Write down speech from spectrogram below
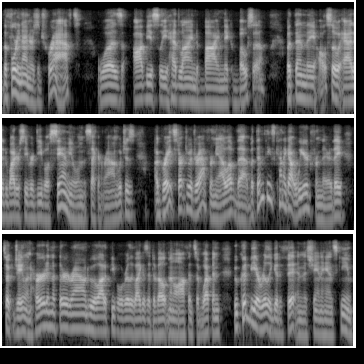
The 49ers draft was obviously headlined by Nick Bosa. But then they also added wide receiver Deebo Samuel in the second round, which is a great start to a draft for me. I love that. But then things kind of got weird from there. They took Jalen Hurd in the third round, who a lot of people really like as a developmental offensive weapon, who could be a really good fit in this Shanahan scheme.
